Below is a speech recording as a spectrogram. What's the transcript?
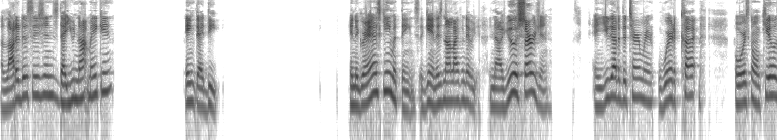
a lot of decisions that you're not making ain't that deep in the grand scheme of things again it's not life and death now you're a surgeon and you got to determine where to cut or it's going to kill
